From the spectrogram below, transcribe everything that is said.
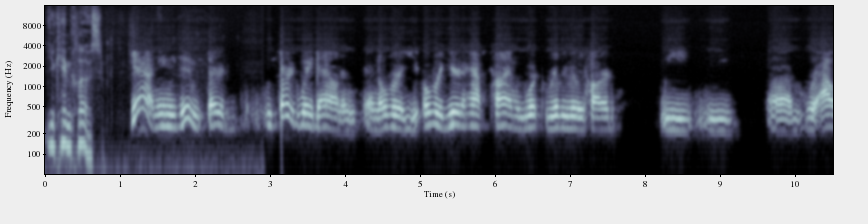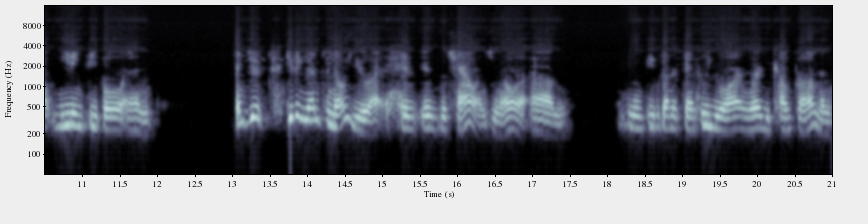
you came close. Yeah, I mean, we did. We started, we started way down, and, and over a year, over a year and a half time, we worked really, really hard. We we um, were out meeting people and and just getting them to know you uh, is, is the challenge. You know, um, getting people to understand who you are and where you come from, and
